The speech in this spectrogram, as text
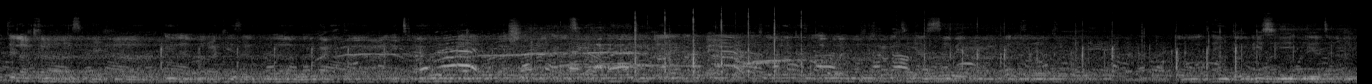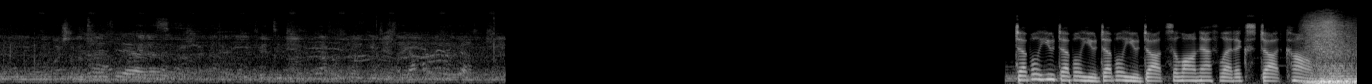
انطلاقة صحيحة إلى المراكز الأولى والبحث عن التأهل المباشر إلى سباق الأول السابعة الإندونيسي يتأهل مباشرة إلى السباق النهائي في انتظار أفضل الجزائر www.ceylonathletics.com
